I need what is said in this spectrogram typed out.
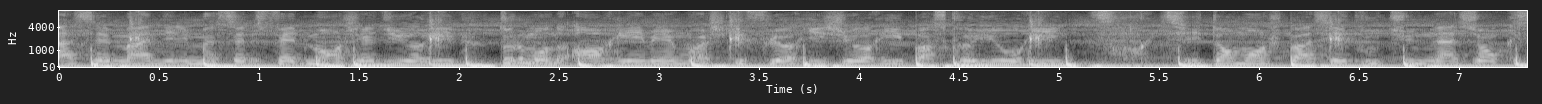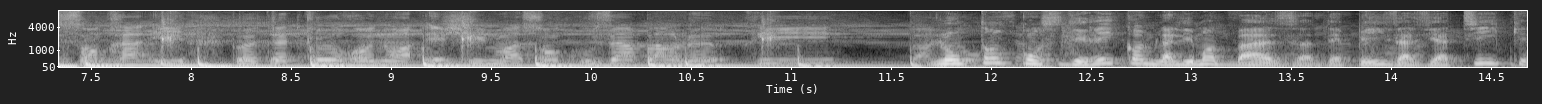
a ses manies, mais c'est fait de manger du riz. Tout le monde en rit, mais moi je kiffe le riz, je ris parce que Yuri. Si t'en manges pas, c'est toute une nation qui se sent. Peut-être que Renoir et Chinois sont cousins par le riz. Longtemps considéré comme l'aliment de base des pays asiatiques,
